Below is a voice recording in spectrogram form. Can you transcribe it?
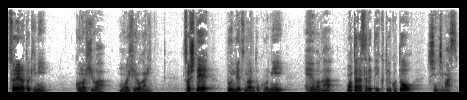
そのような時にこの火は燃え広がりそして分裂のあるところに平和がもたらされていくということを信じます。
